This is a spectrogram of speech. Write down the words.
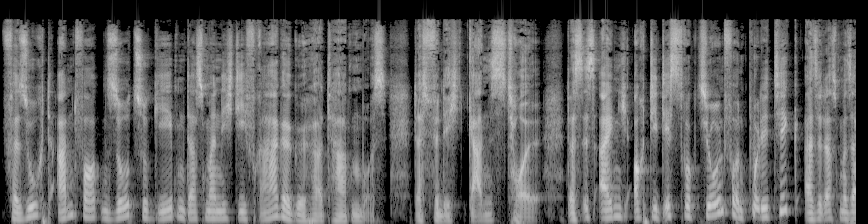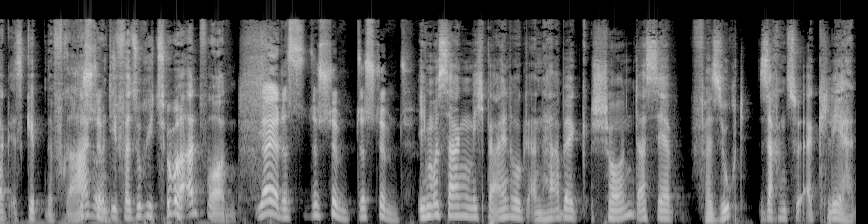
versucht, Antworten so zu geben, dass man nicht die Frage gehört haben muss. Das finde ich ganz toll. Das ist eigentlich auch die Destruktion von Politik. Also, dass man sagt, es gibt eine Frage und die versuche ich zu beantworten. Ja, ja, das, das stimmt, das stimmt. Ich muss sagen, mich beeindruckt an Habeck schon, dass er versucht, Sachen zu erklären.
